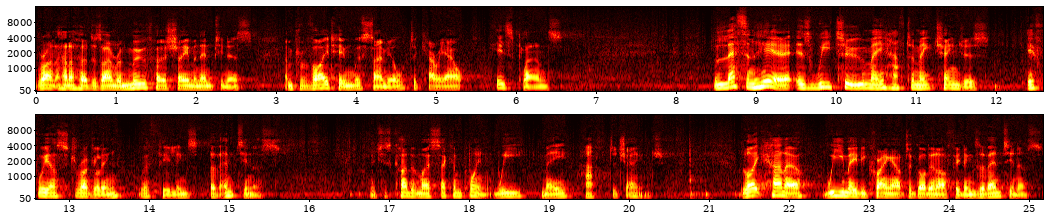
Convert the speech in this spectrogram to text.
grant Hannah her desire remove her shame and emptiness and provide him with Samuel to carry out his plans. The lesson here is we too may have to make changes if we are struggling with feelings of emptiness, which is kind of my second point. We may have to change. Like Hannah, we may be crying out to God in our feelings of emptiness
